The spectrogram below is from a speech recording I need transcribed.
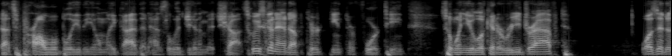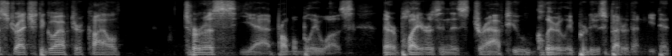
that's probably the only guy that has a legitimate shot. So he's going to end up 13th or 14th. So when you look at a redraft, was it a stretch to go after Kyle Turris? Yeah, it probably was. There are players in this draft who clearly produced better than he did.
